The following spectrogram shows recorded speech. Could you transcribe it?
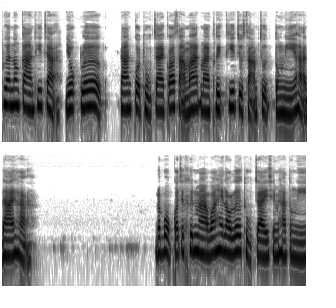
เพื่อนๆต้องการที่จะยกเลิก การกดถูกใจก็สามารถมาคลิกที่จุด 3 จุดตรงนี้ค่ะได้ค่ะ ระบบก็จะขึ้นมาว่าให้เราเลิกถูกใจใช่ไหมคะตรงนี้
